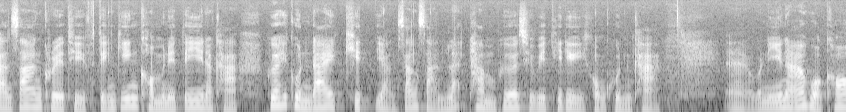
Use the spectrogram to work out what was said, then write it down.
การสร้าง Creative Thinking Community นะคะ เพื่อให้คุณได้คิดอย่างสร้างสารรค์ และทำเพื่อชีวิตที่ดีของคุณค่ะ วันนี้นะหัวข้อ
